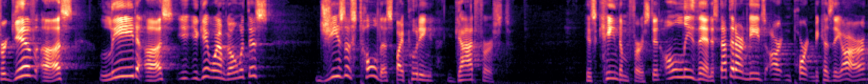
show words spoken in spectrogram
Forgive us. Lead us. You, you get where I'm going with this? Jesus told us by putting God first, His kingdom first, and only then. It's not that our needs aren't important because they are.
